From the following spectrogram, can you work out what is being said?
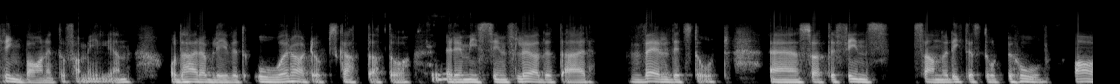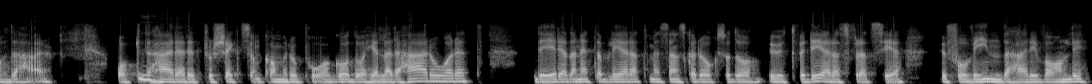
kring barnet och familjen. Och det här har blivit oerhört uppskattat och remissinflödet är väldigt stort eh, så att det finns sannolikt ett stort behov av det här. Och det mm. här är ett projekt som kommer att pågå då hela det här året. Det är redan etablerat, men sen ska det också då utvärderas för att se hur får vi in det här i vanlig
